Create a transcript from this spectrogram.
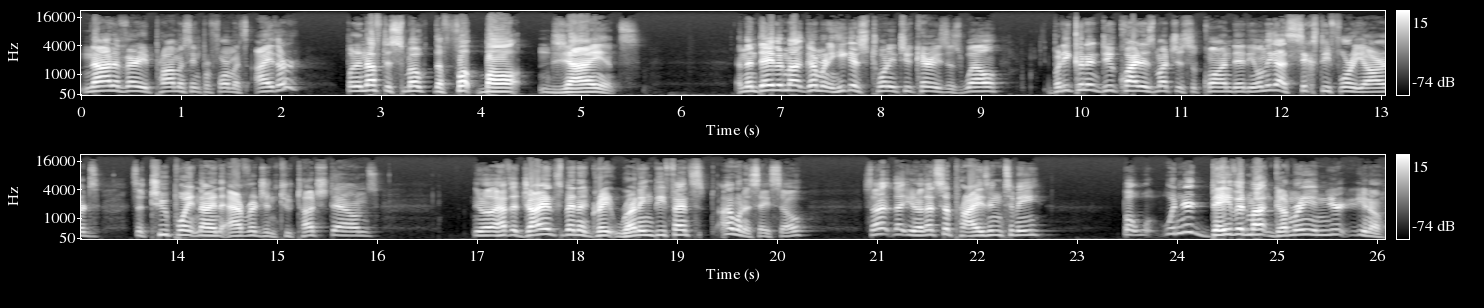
Not a very promising performance either, but enough to smoke the football giants. And then David Montgomery, he gets 22 carries as well, but he couldn't do quite as much as Saquon did. He only got 64 yards. It's a 2.9 average and two touchdowns. You know, have the Giants been a great running defense? I want to say so. So that, that you know, that's surprising to me. But when you're David Montgomery and you're, you know,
